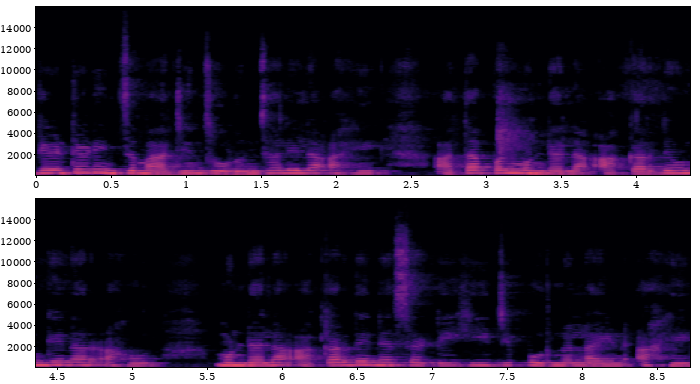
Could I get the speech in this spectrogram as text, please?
दीड दीड इंच मार्जिन जोडून झालेलं आहे. आता आपण मुंड्याला आकार देऊन घेणार आहोत. मुंड्याला आकार देण्यासाठी ही जी पूर्ण लाईन आहे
